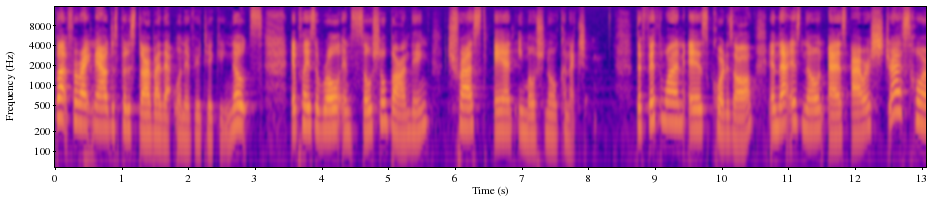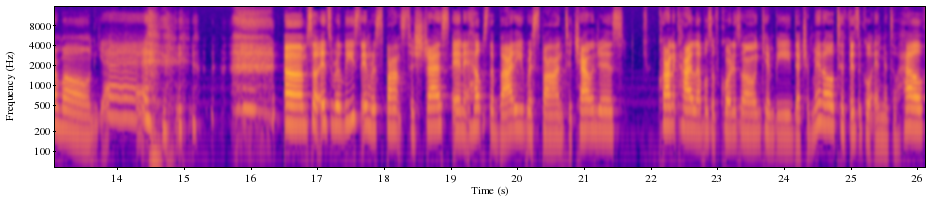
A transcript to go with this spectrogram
But for right now, just put a star by that one if you're taking notes. It plays a role in social bonding, trust, and emotional connection. The fifth one is cortisol, and that is known as our stress hormone. Yay! um, so it's released in response to stress and it helps the body respond to challenges. Chronic high levels of cortisol can be detrimental to physical and mental health,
